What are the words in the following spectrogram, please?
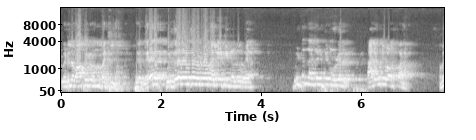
വീട്ടിലെ വാപ്പയ്ക്കോ ഒന്നും പറ്റില്ല. പിന്നെ വേറെ ഗുരുതര തല്ല് കിട്ടിയിട്ടുണ്ട് വേറെ. വീട്ടിൽ നല്ല കിട്ടിയ മുഴുവൻ തലമുടി വളർത്താനാണ് അപ്പൊ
